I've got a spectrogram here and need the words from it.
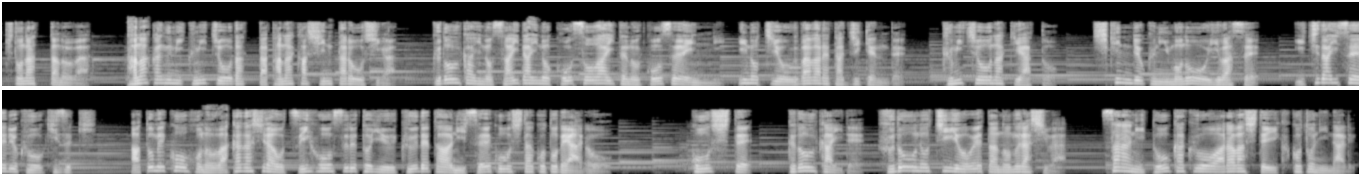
機となったのは田中組組長だった田中慎太郎氏が工藤会の最大の抗争相手の構成員に命を奪われた事件で組長亡き後資金力に物を言わせ一大勢力を築き跡目候補の若頭を追放するというクーデターに成功したことであろう。こうして工藤会で不動の地位を得た野村氏はさらに頭角を現していくことになる。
